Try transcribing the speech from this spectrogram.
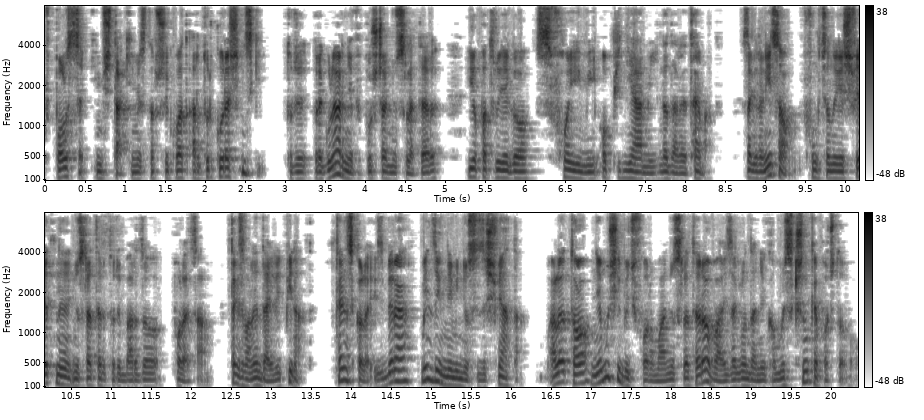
W Polsce kimś takim jest na przykład Artur Kurasiński, który regularnie wypuszcza newsletter i opatruje go swoimi opiniami na dany temat. Za granicą funkcjonuje świetny newsletter, który bardzo polecam, tak zwany Daily Peanut. Ten z kolei zbiera m.in. newsy ze świata, ale to nie musi być forma newsletterowa i zaglądanie komuś skrzynkę pocztową.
